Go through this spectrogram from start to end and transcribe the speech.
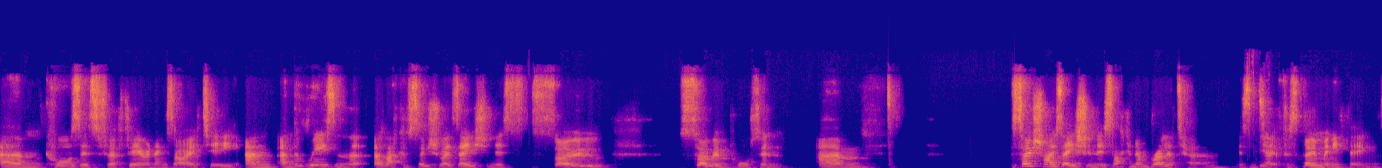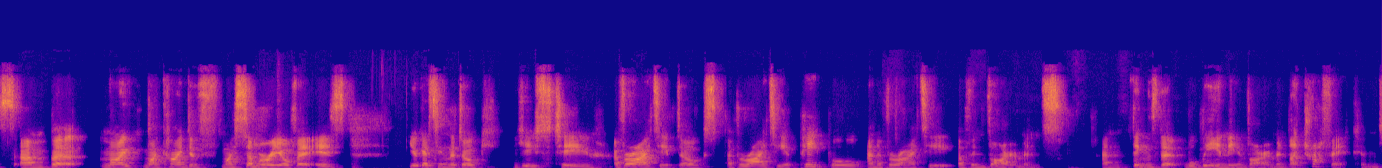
um, causes for fear and anxiety. And and the reason that a lack of socialization is so so important um, socialization is like an umbrella term isn't yeah. it for so many things um, but my my kind of my summary of it is you're getting the dog used to a variety of dogs a variety of people and a variety of environments and things that will be in the environment like traffic and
